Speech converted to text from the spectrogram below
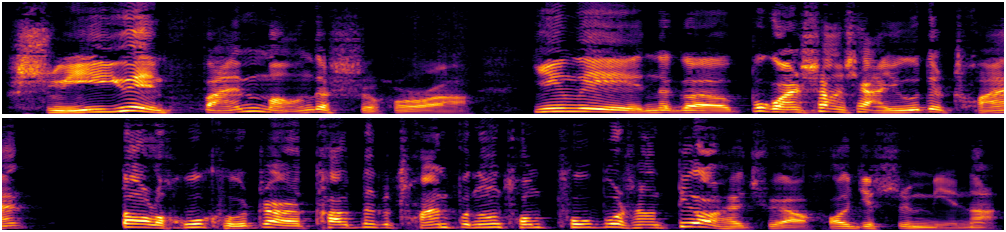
水运繁忙的时候啊，因为那个不管上下游的船到了壶口这儿，它那个船不能从瀑布上掉下去啊，好几十米呢，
